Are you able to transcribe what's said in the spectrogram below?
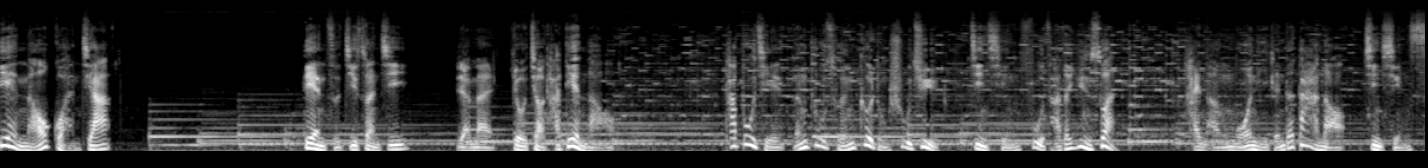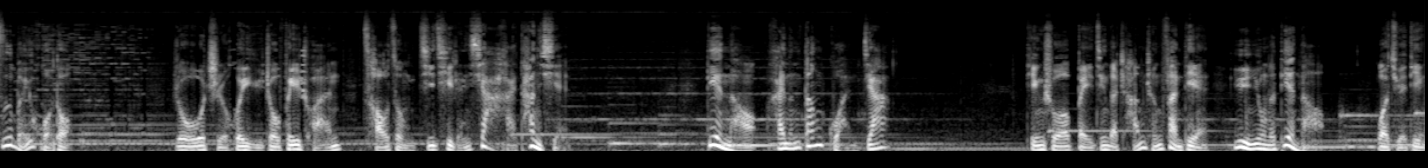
电脑管家。电子计算机，人们又叫它电脑。它不仅能贮存各种数据，进行复杂的运算，还能模拟人的大脑进行思维活动，如指挥宇宙飞船、操纵机器人下海探险。电脑还能当管家。听说北京的长城饭店运用了电脑，我决定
